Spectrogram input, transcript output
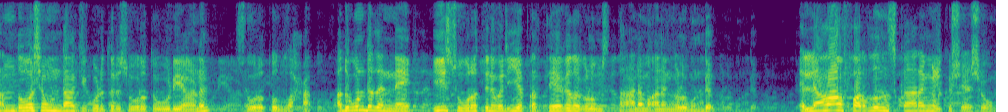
സന്തോഷം ഉണ്ടാക്കി കൊടുത്തൊരു സൂറത്ത് കൂടിയാണ് സൂറത്തുൽ അതുകൊണ്ട് തന്നെ ഈ സൂറത്തിന് വലിയ പ്രത്യേകതകളും സ്ഥാനമാനങ്ങളും ഉണ്ട് എല്ലാ ഫർദ് നിസ്കാരങ്ങൾക്ക് ശേഷവും.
